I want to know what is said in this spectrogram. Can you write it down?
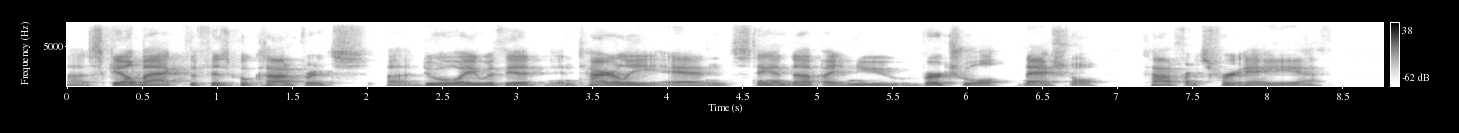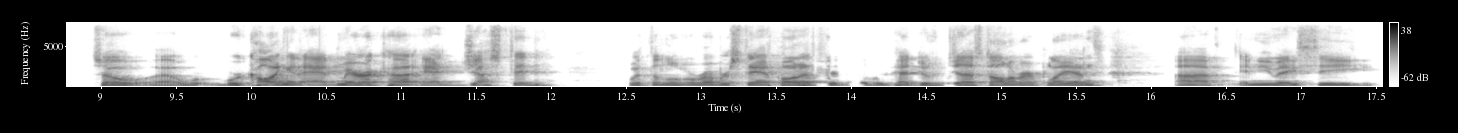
uh, scale back the physical conference, uh, do away with it entirely, and stand up a new virtual national conference for AAF. So uh, we're calling it Admerica Adjusted with the little rubber stamp on it. We've had to adjust all of our plans, uh, and you may see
